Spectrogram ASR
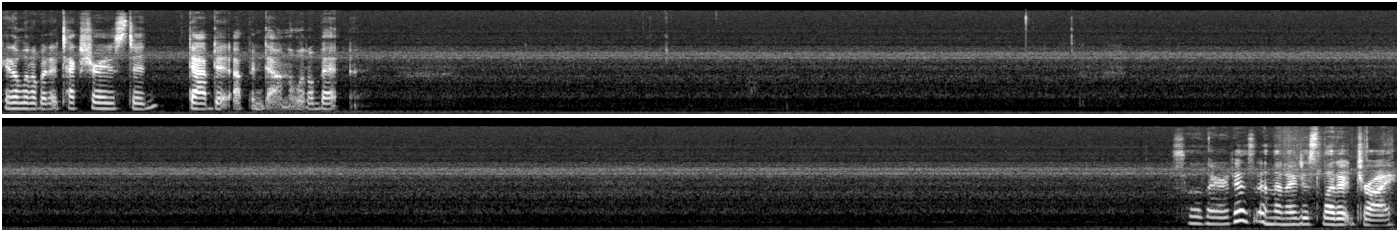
Get a little bit of texture, I just did dabbed it up and down a little bit. So there it is, and then I just let it dry.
